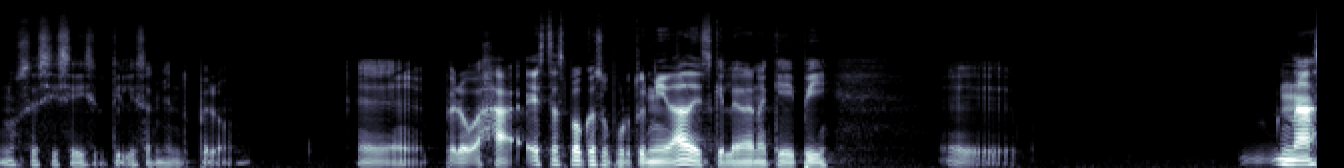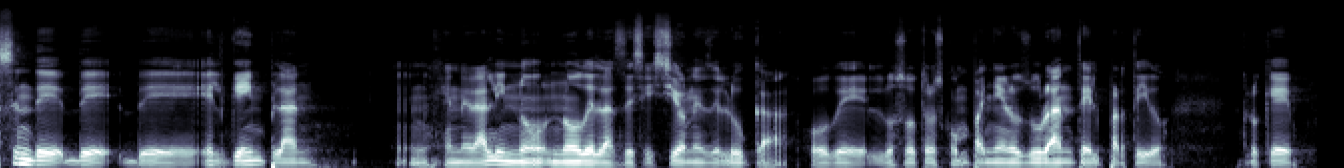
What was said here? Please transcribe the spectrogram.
No sé si se dice utilizamiento, pero, eh, pero estas pocas oportunidades que le dan a KP nacen de, de, de el game plan en general y no, no de las decisiones de Luca o de los otros compañeros durante el partido. Creo que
